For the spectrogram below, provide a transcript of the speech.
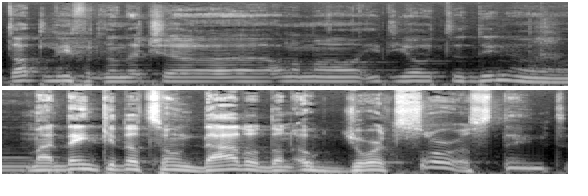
dat liever dan dat je allemaal idiote dingen... Maar denk je dat zo'n dader dan ook George Soros steunt?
